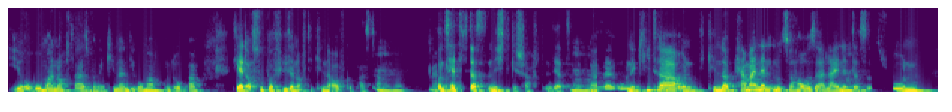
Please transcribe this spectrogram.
ihre Oma noch da, also von den Kindern, die Oma und Opa, die halt auch super viel dann auf die Kinder aufgepasst haben. Mhm. Sonst hätte ich das nicht geschafft in der Zeit. Mhm. Ne? Weil ohne Kita und die Kinder permanent nur zu Hause alleine, mhm. das ist schon,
